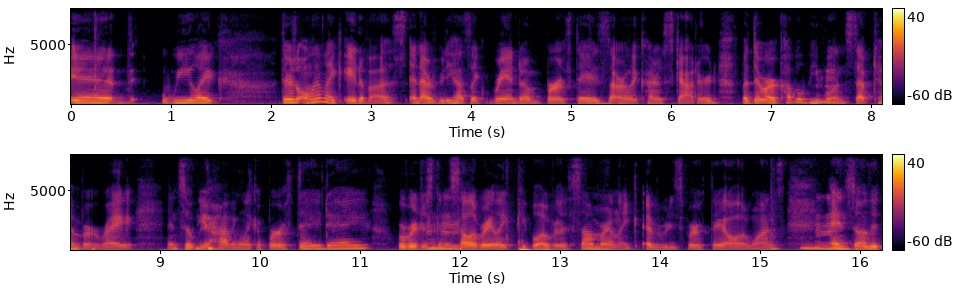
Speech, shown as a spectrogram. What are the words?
it we like there's only like eight of us and everybody has like random birthdays that are like kind of scattered but there were a couple people Mhm. in september right and so we Yeah. are having like a birthday day where we're just gonna Mhm. celebrate like people over the summer and like everybody's birthday all at once Mhm. and so the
